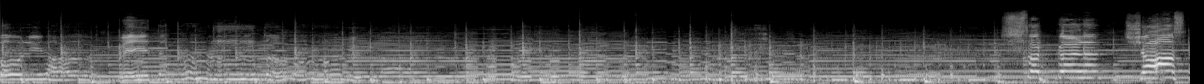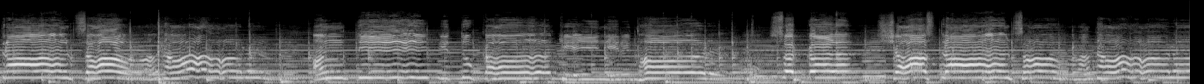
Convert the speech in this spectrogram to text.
बोलिला बोलिला अनंत बोलिला सकळ शास्त्रांचा आधार अंती तुकाची निर्धार. सकळ शास्त्रांचा आधार.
